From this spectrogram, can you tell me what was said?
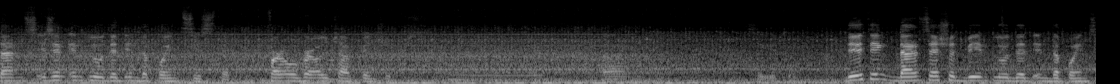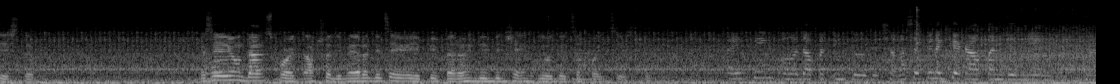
dance isn't included in the point system for overall championships? Um, sige po. Do you think dances should be included in the point system? Kasi yung dance sport, actually, meron din sa UAP pero hindi din siya included sa point system. I think, oh, dapat included siya. Kasi pinaghirapan din yun. Na,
